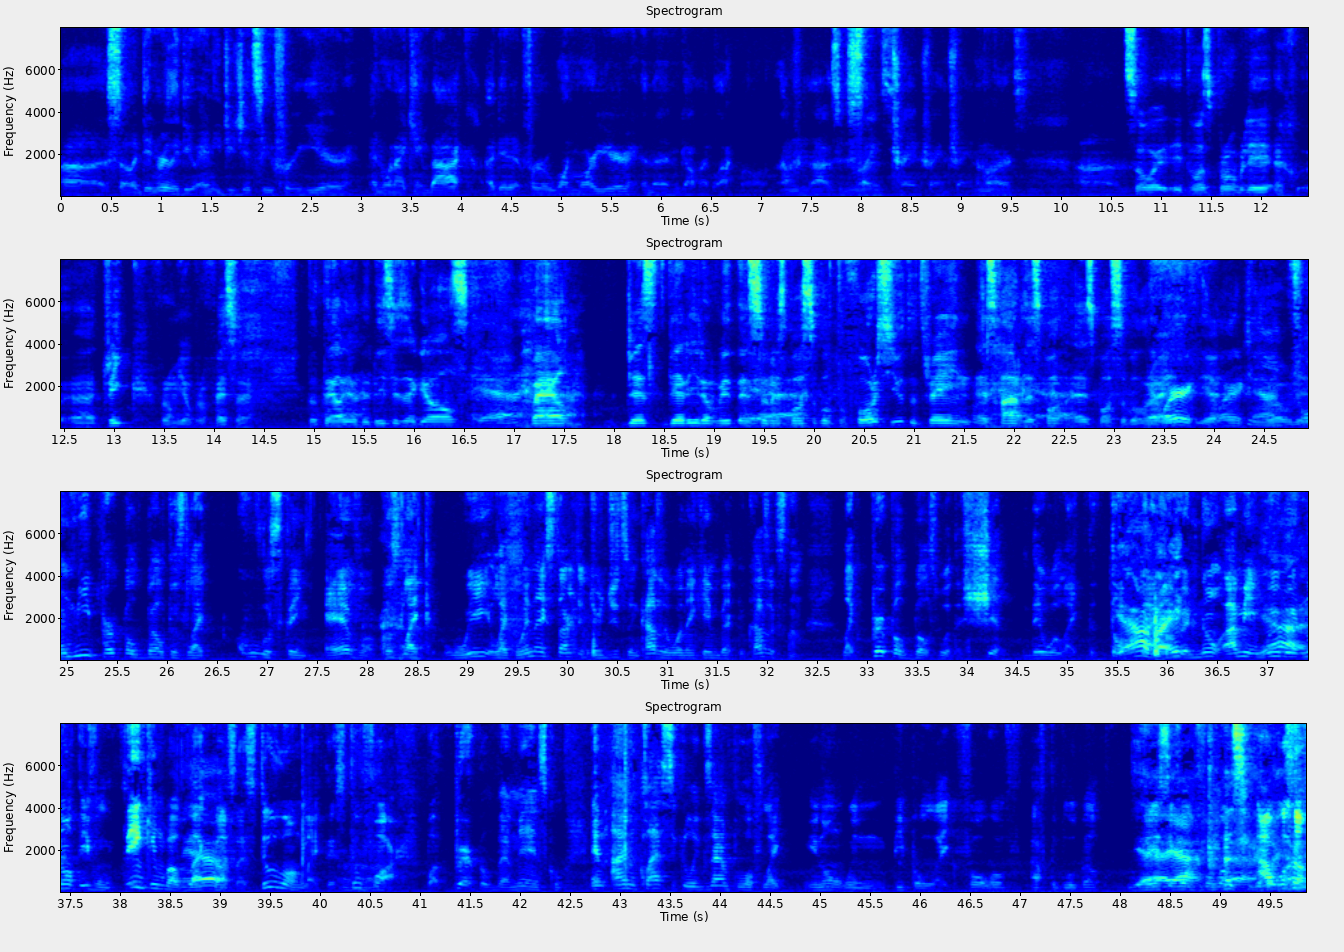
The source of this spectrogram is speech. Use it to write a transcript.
uh, so I didn't really do any jujitsu for a year. And when I came back, I did it for one more year, and then got my black belt. After Mm, that, so just like nice. train, train, train hard. Um, So uh, it was probably a, a trick from your professor to tell you that this is a girl's yeah. belt. Just get rid of it as soon as possible to force you to train as hard as, po- as possible, It right? worked, it worked, yeah. probably. For me, purple belt is like coolest thing ever. Cause like we like when I started jujitsu in Kazakh, when I came back to Kazakhstan, like purple belts were the shit. They were like the top Yeah, guy right? ever. No, I mean we were not even thinking about black Yeah. belts. It's too long like this, too uh-huh. far. But purple belt, man, it's cool. And I'm a classical example of like you know when people like fall off after blue belt. Yeah, yeah. fall- fall off. Classical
